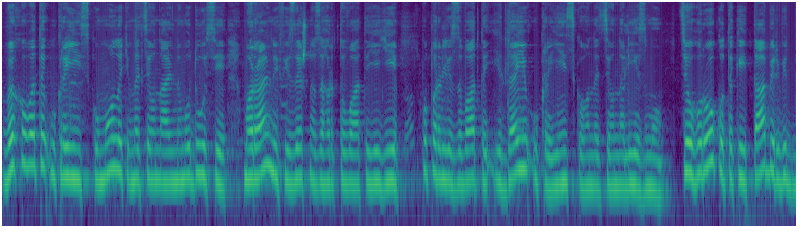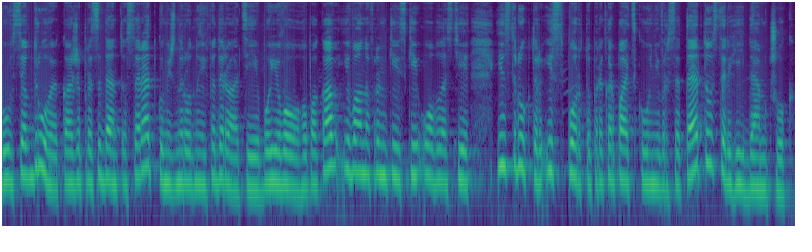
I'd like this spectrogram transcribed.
виховати українську молодь в національному дусі, морально і фізично загартувати її, популяризувати ідеї українського націоналізму. Цього року такий табір відбувся вдруге, каже президент осередку Міжнародної федерації бойового гопака в Івано-Франківській області, інструктор із спорту Прикарпатського університету Сергій Демчук.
